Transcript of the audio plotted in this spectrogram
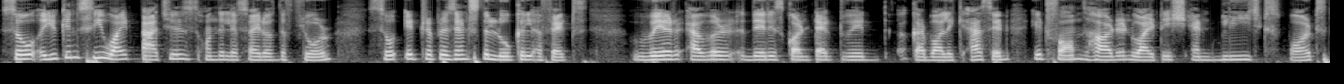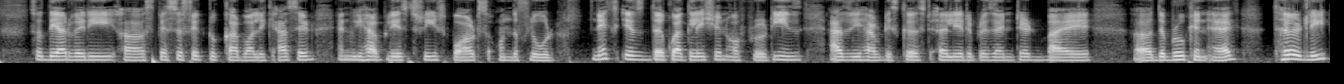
So you can see white patches on the left side of the floor. So it represents the local effects wherever there is contact with carbolic acid it forms hardened whitish and bleached spots. So they are very uh, specific to carbolic acid and we have placed three spots on the floor. Next is the coagulation of proteins as we have discussed earlier represented by uh, the broken egg. Thirdly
